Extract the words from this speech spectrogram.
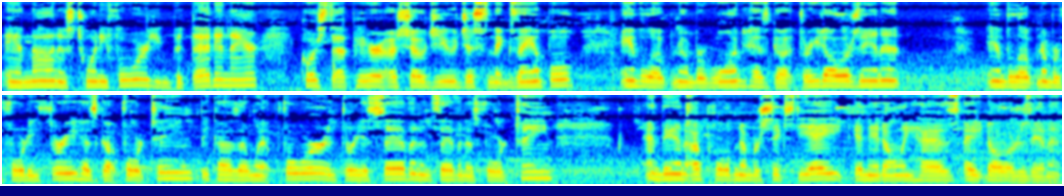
and 9 is 24. You can put that in there. Of course, up here I showed you just an example Envelope number one has got $3 in it. Envelope number 43 has got 14 because I went 4 and 3 is 7 and 7 is 14. And then I pulled number 68 and it only has $8 in it.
